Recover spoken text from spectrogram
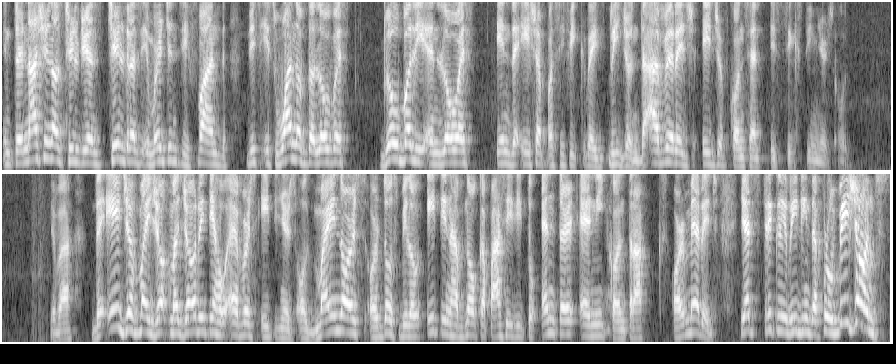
International Children's Children's Emergency Fund, this is one of the lowest globally and lowest in the Asia Pacific re- region. The average age of consent is 16 years old. Diba? The age of major- majority, however, is 18 years old. Minors or those below 18 have no capacity to enter any contracts or marriage. Yet strictly reading the provisions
